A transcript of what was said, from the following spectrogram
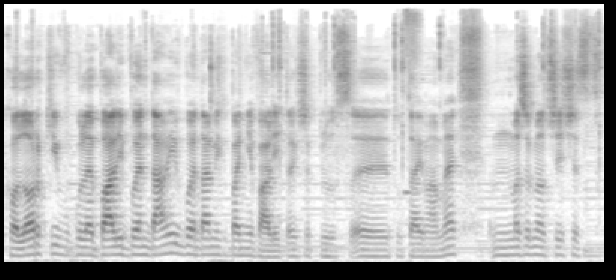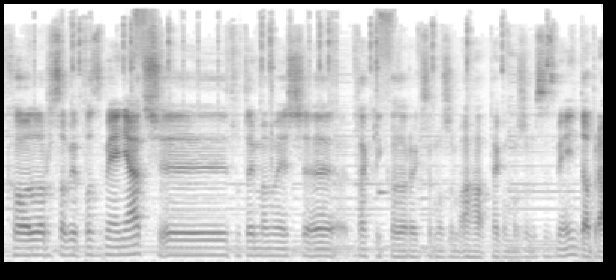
kolorki, w ogóle bali błędami, błędami chyba nie wali, także plus tutaj mamy. Mm, Możemy oczywiście kolor sobie pozmieniać, tutaj mamy jeszcze taki kolorek, co możemy, aha, tego możemy sobie zmienić, dobra.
